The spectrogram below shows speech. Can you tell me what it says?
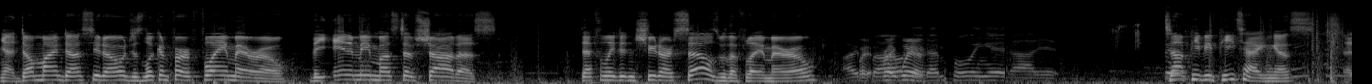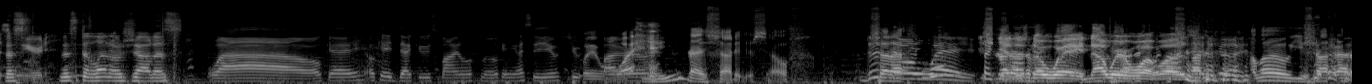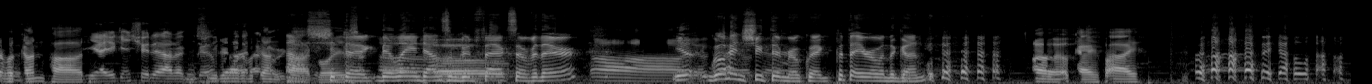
Yeah, don't mind us, you know, just looking for a flame arrow. The enemy must have shot us. Definitely didn't shoot ourselves with a flame arrow. I Right- found right where? it. I'm pulling it. Got it. It's not PvP tagging us. That's this, weird. This stiletto shot us. Wow. Okay. Okay. Deku spinal smoking. I see you. Shoot Wait, fire what? Yeah, you guys shot it yourself. There's Shut no up. way. You shot Yeah, there's no way. Not where what was. Hello, you shot it out of a gun pod. Yeah, you can shoot it out of gun. shoot it out of a gun pod, shit, boys. they're, they're laying down some good Oh. facts over there. Ah. Yeah, go ahead and shoot them real quick. Put the arrow in the gun. Oh, okay, bye. They allow-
